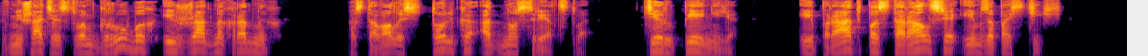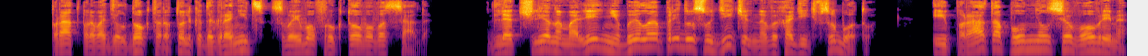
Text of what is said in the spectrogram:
вмешательством грубых и жадных родных. Оставалось только одно средство — терпение, и Прат постарался им запастись. Прат проводил доктора только до границ своего фруктового сада. Для члена молельни было предусудительно выходить в субботу. и Прат опомнился вовремя,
